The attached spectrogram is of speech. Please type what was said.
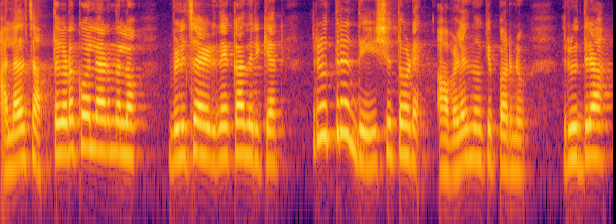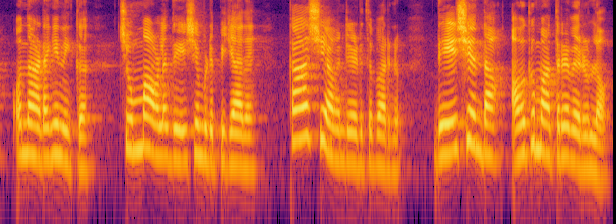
അല്ലാതെ ചത്തു കിടക്കുമല്ലായിരുന്നല്ലോ വിളിച്ചാ എഴുന്നേക്കാതിരിക്കാൻ. രുദ്രൻ ദേഷ്യത്തോടെ അവളെ നോക്കി പറഞ്ഞു രുദ്ര ഒന്ന് അടങ്ങി നിൽക്ക്. ചുമ്മാ അവളെ ദേഷ്യം പിടിപ്പിക്കാതെ. കാശി അവന്റെ അടുത്ത് പറഞ്ഞു ദേഷ്യം എന്താ? അവൾക്ക് മാത്രമേ വരുള്ളൂ?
